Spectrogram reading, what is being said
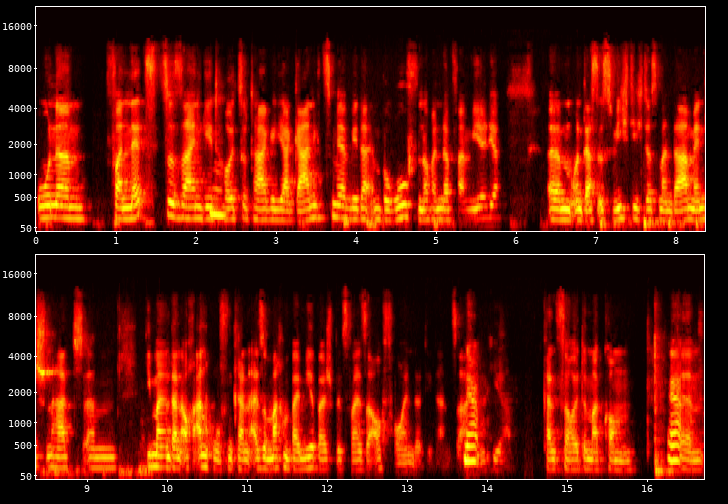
Ohne vernetzt zu sein, geht ja. heutzutage ja gar nichts mehr, weder im Beruf noch in der Familie. Ähm, und das ist wichtig, dass man da Menschen hat, ähm, die man dann auch anrufen kann. Also machen bei mir beispielsweise auch Freunde, die dann sagen, ja. hier, kannst du heute mal kommen. Ja. Ähm,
